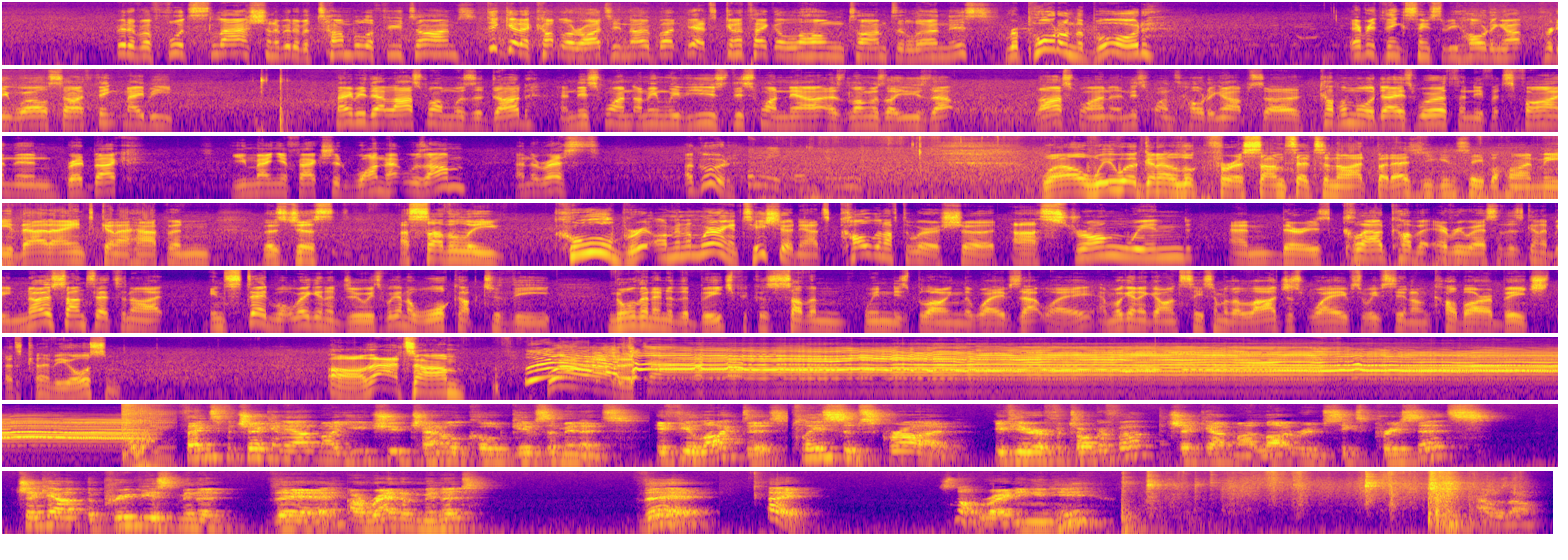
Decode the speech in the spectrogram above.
bit of a foot slash and a bit of a tumble a few times. Did get a couple of rides in though, but yeah, it's gonna take a long time to learn this. Report on the board, everything seems to be holding up pretty well, so I think maybe Maybe that last one was a dud, and this one, I mean, we've used this one now as long as I use that last one, and this one's holding up. So a couple more days worth, and if it's fine, then Redback, you manufactured one that was um, and the rest are good. Well, we were gonna look for a sunset tonight, but as you can see behind me, that ain't gonna happen. There's just a southerly cool I mean, I'm wearing a t-shirt now. It's cold enough to wear a shirt. A strong wind and there is cloud cover everywhere. So there's gonna be no sunset tonight. Instead, what we're gonna do is we're gonna walk up to the northern end of the beach because southern wind is blowing the waves that way. And we're gonna go and see some of the largest waves we've seen on Culburra Beach. That's gonna be awesome. Oh, that's um, we're Thanks for checking out my YouTube channel called Gives a Minute. If you liked it, please subscribe. If you're a photographer, check out my Lightroom 6 presets. Check out the previous minute there, a random minute there. Hey, it's not raining in here. That was um.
